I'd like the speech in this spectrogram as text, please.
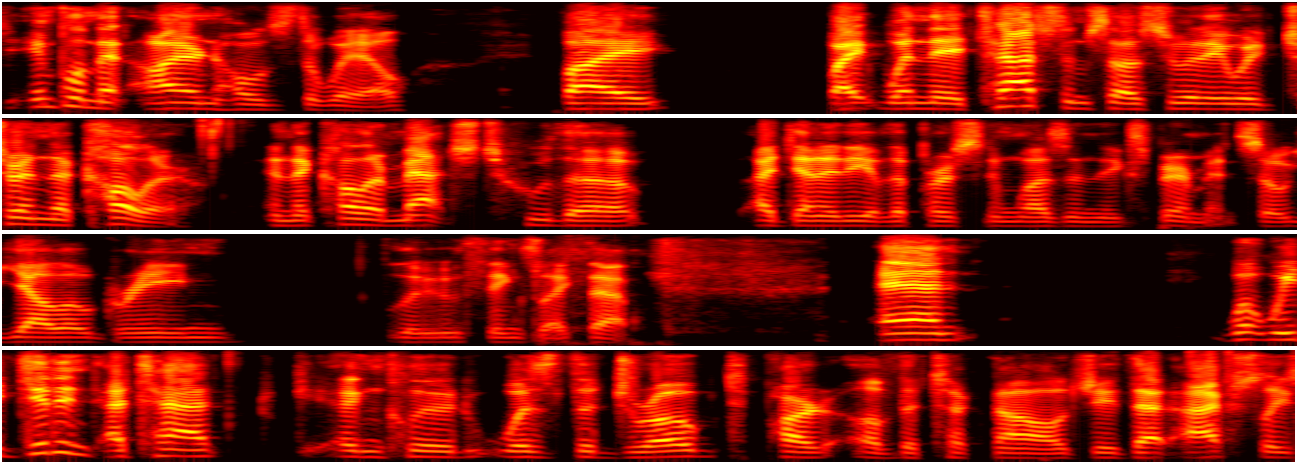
to implement iron holds the whale by by when they attached themselves to it, it would turn the color, and the color matched who the identity of the person was in the experiment. So yellow, green, blue, things like that. And what we didn't attach include was the drogued part of the technology that actually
